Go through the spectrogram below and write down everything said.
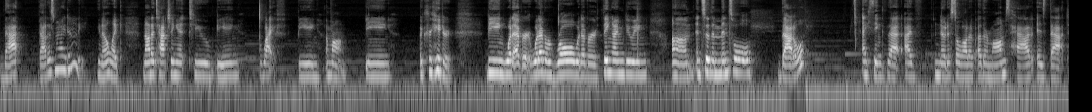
that that is my identity you know, like not attaching it to being a wife, being a mom, being a creator, being whatever, whatever role, whatever thing I'm doing. Um, and so the mental battle, I think that I've noticed a lot of other moms have is that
